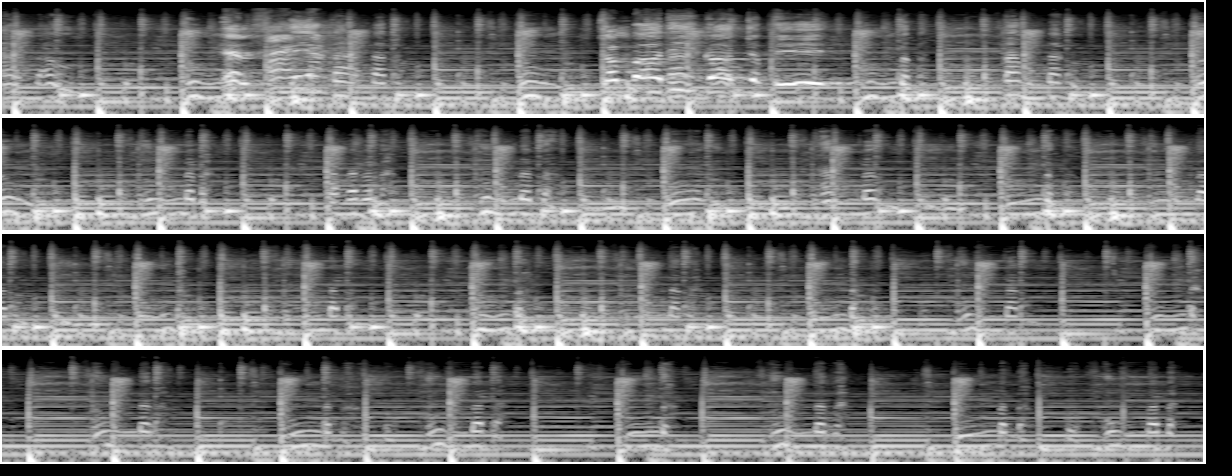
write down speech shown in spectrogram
hellfire. Somebody got to pay. Bye-bye.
